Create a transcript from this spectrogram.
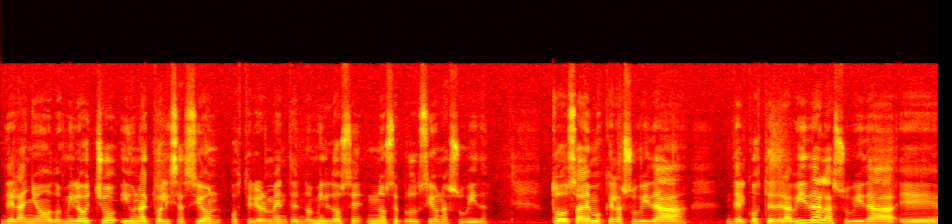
del año 2008 y una actualización posteriormente en 2012 no se producía una subida. Todos sabemos que la subida del coste de la vida, la subida eh,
